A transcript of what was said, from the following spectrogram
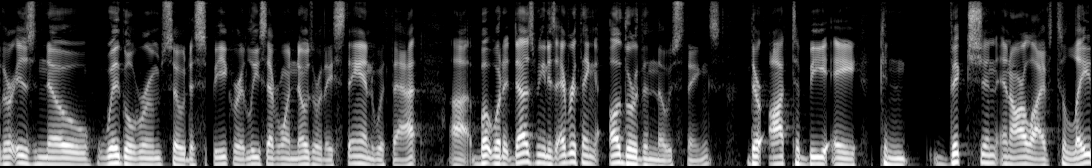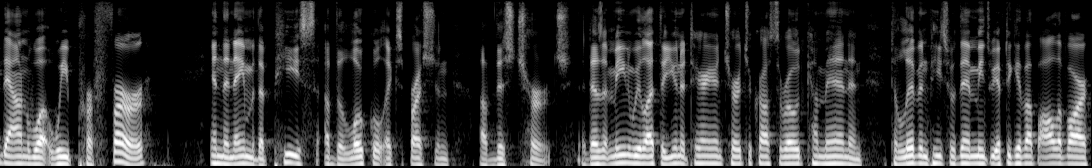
there is no wiggle room, so to speak, or at least everyone knows where they stand with that. Uh, but what it does mean is everything other than those things, there ought to be a conviction in our lives to lay down what we prefer in the name of the peace of the local expression of this church. It doesn't mean we let the Unitarian church across the road come in and to live in peace with them means we have to give up all of our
